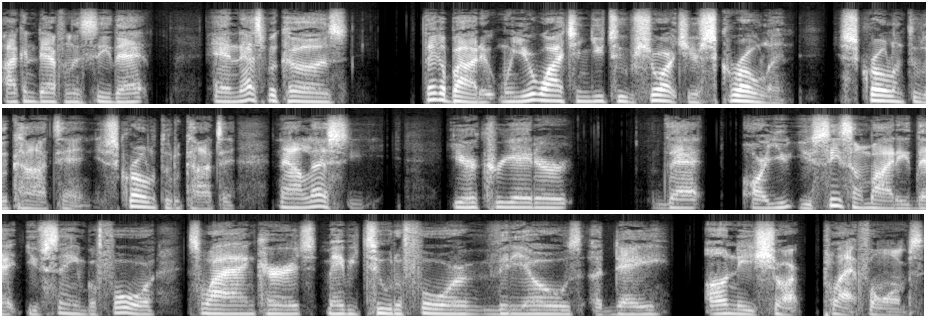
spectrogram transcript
I can definitely see that. And that's because think about it when you're watching YouTube shorts, you're scrolling. You're scrolling through the content. You're scrolling through the content. Now, unless you're a creator that or you, you see somebody that you've seen before, that's why I encourage maybe two to four videos a day on these short platforms,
